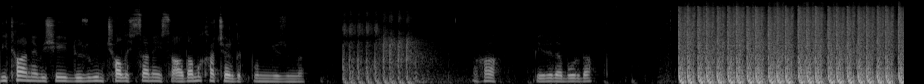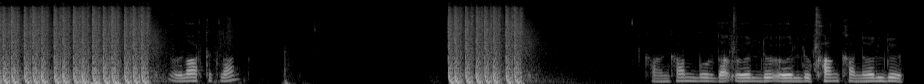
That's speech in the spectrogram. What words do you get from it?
Bir tane bir şey düzgün çalışsa neyse adamı kaçırdık bunun yüzünden. Aha biri de burada. Öl artık lan. Kankan burada öldü öldü kankan öldü.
